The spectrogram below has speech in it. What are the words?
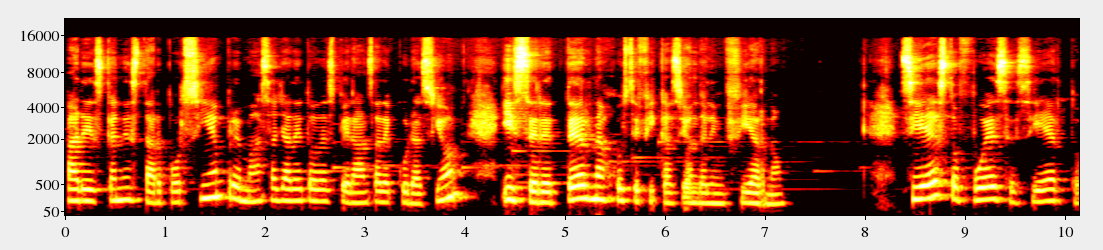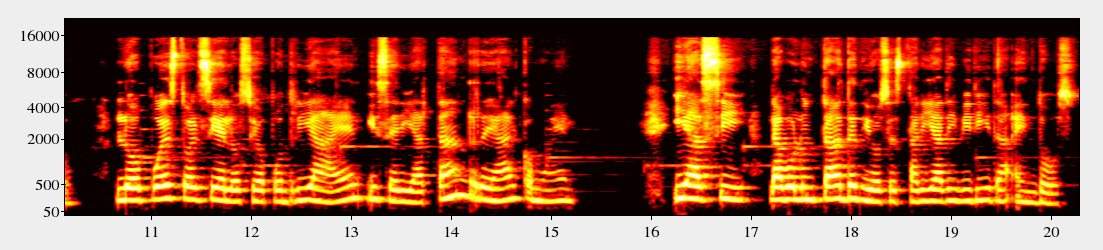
parezcan estar por siempre más allá de toda esperanza de curación y ser eterna justificación del infierno. Si esto fuese cierto, lo opuesto al cielo se opondría a él y sería tan real como él. Y así la voluntad de Dios estaría dividida en dos,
